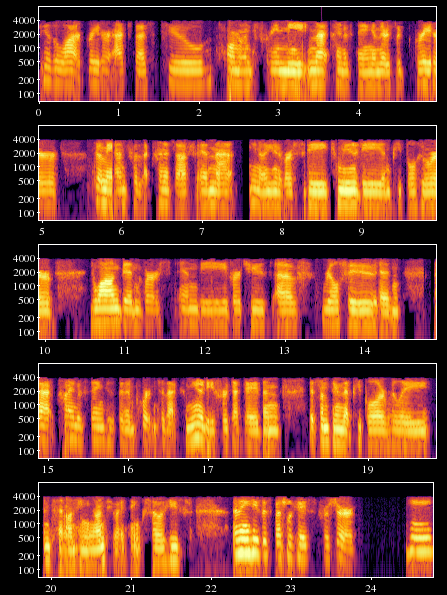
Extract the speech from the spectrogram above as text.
he has a lot greater access to hormone-free meat and that kind of thing, and there's a greater demand for that kind of stuff in that you know university community and people who are long been versed in the virtues of real food. And that kind of thing has been important to that community for decades. And it's something that people are really intent on hanging on to i think. So he's i think he's a special case for sure he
